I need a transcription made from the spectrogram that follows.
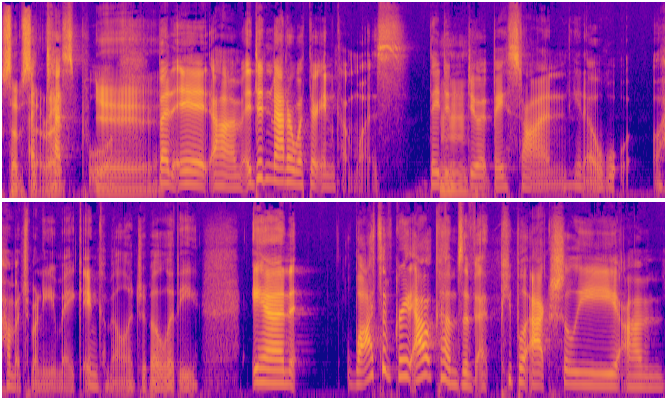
subset, a right? test pool. Yeah, yeah, yeah, yeah. but it um, it didn't matter what their income was. They didn't Mm-hmm. do it based on you know how much money you make, income eligibility, and lots of great outcomes of people actually um,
